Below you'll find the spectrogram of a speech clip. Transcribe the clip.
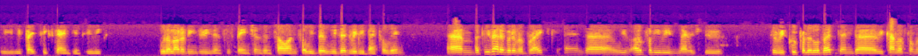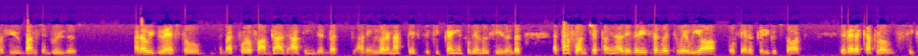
We we played six games in three weeks with a lot of injuries and suspensions and so on. So we did we did really battle then. Um, but we've had a bit of a break, and uh, we've hopefully we've managed to to recoup a little bit and uh, recover from a few bumps and bruises. I know we do have still about four or five guys out injured, but I think we've got enough depth to keep going until the end of the season. But a tough one, Chippa. You know, they're very similar to where we are. Also had a pretty good start. They've had a couple of six,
